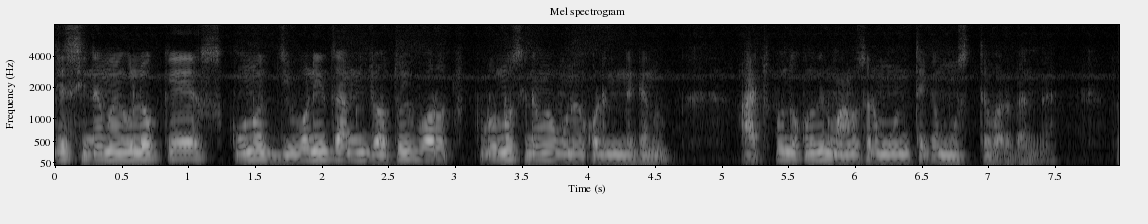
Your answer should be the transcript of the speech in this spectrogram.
যে সিনেমাগুলোকে কোনো জীবনীতে আপনি যতই বড় পুরনো সিনেমা মনে করেন না কেন, আজ পর্যন্ত কোনোদিন মানুষের মন থেকে মুছতে পারবেন না। তো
